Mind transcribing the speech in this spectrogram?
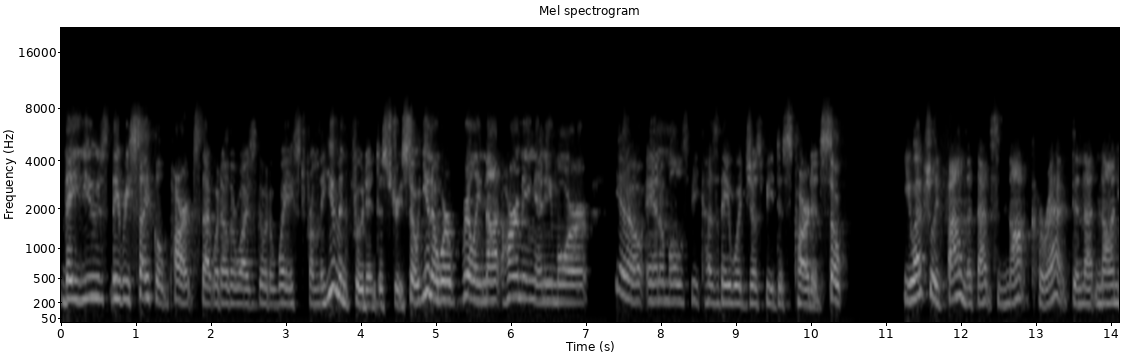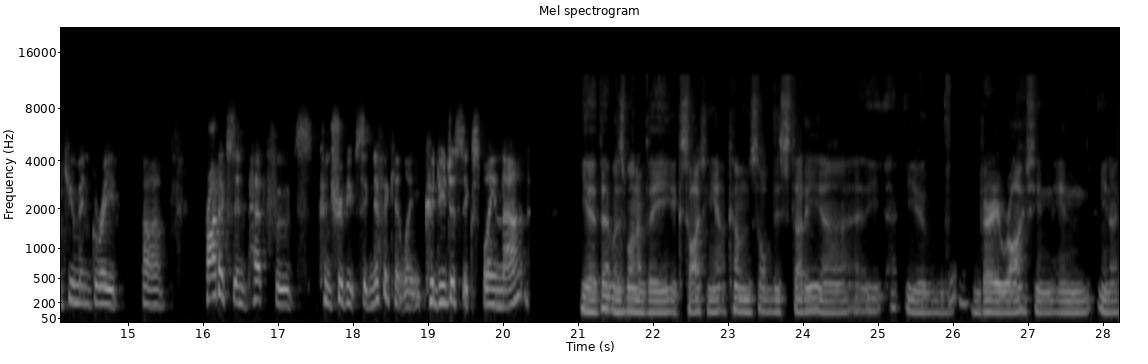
they use they recycle parts that would otherwise go to waste from the human food industry so you know we're really not harming any more you know, animals because they would just be discarded. So you actually found that that's not correct and that non-human grade uh, products in pet foods contribute significantly. Could you just explain that? Yeah, that was one of the exciting outcomes of this study. Uh, you're very right in in you know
